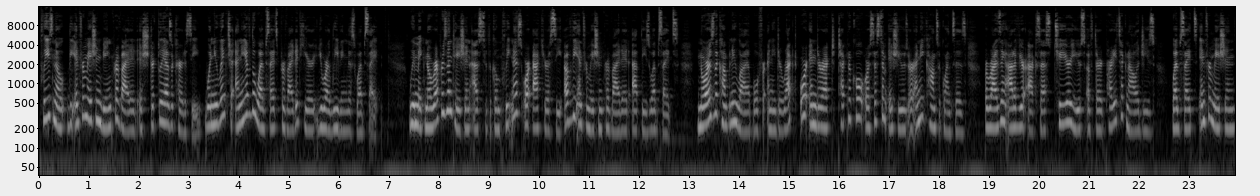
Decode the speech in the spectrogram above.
Please note the information being provided is strictly as a courtesy. When you link to any of the websites provided here, you are leaving this website. We make no representation as to the completeness or accuracy of the information provided at these websites, nor is the company liable for any direct or indirect technical or system issues or any consequences arising out of your access to your use of third party technologies, websites, information,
